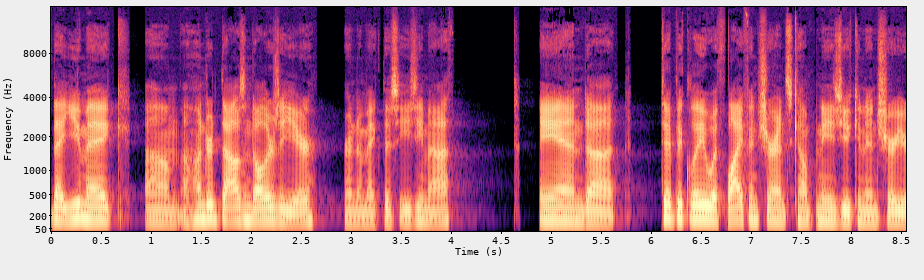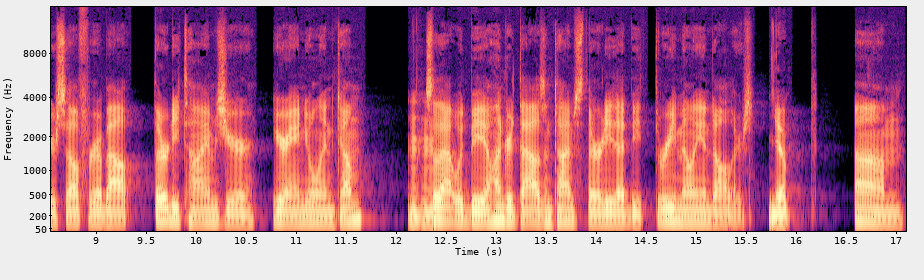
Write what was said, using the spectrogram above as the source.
that you make um, hundred thousand dollars a year. We're gonna make this easy math, and uh, typically with life insurance companies, you can insure yourself for about thirty times your your annual income. Mhm. So that would be a hundred thousand times thirty. That'd be three million dollars. Yep. Um,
